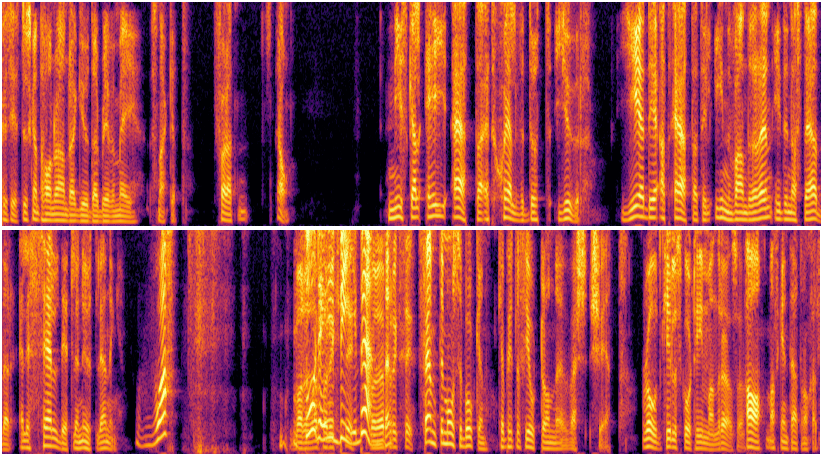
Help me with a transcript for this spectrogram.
precis. Du ska inte ha några andra gudar bredvid mig, snacket. För att, ja. Ni skall ej äta ett självdött djur. Ge det att äta till invandraren i dina städer eller sälj det till en utlänning. What? Var Står det på i riktigt? Bibeln? Var det på riktigt? Femte Moseboken, kapitel 14, eh, vers 21. Roadkills går till invandrare alltså? Ja, man ska inte äta dem själv.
